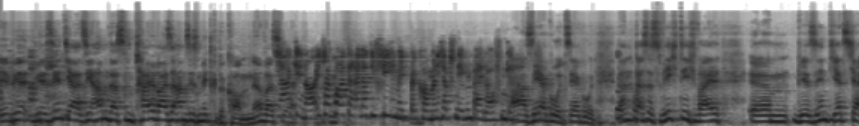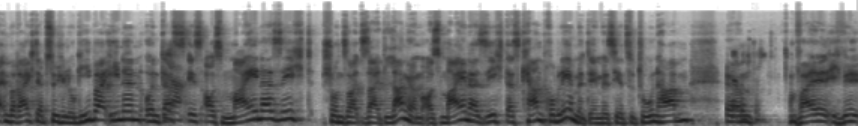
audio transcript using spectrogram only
Äh, wir, wir sind ja, Sie haben das, teilweise haben Sie es mitbekommen, ne? Was ja, genau. Ich habe heute relativ viel mitbekommen. Ich habe es nebenbei laufen gehabt. Ah, sehr gut, sehr gut. Dann, das ist wichtig, weil ähm, wir sind jetzt ja im Bereich der Psychologie bei Ihnen und das ja. ist aus meiner Sicht schon seit, seit langem, aus meiner Sicht das Kernproblem, mit dem wir es hier zu tun haben. Ähm, ja, richtig weil ich will,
